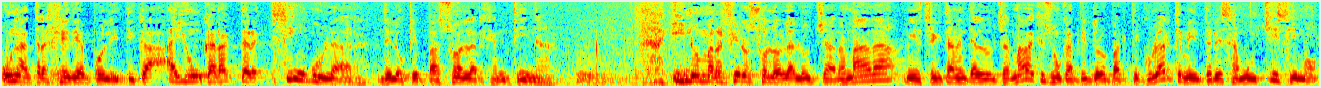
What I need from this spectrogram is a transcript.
una tragedia política. Hay un carácter singular de lo que pasó en la Argentina. Y no me refiero solo a la lucha armada, ni estrictamente a la lucha armada, que es un capítulo particular que me interesa muchísimo.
